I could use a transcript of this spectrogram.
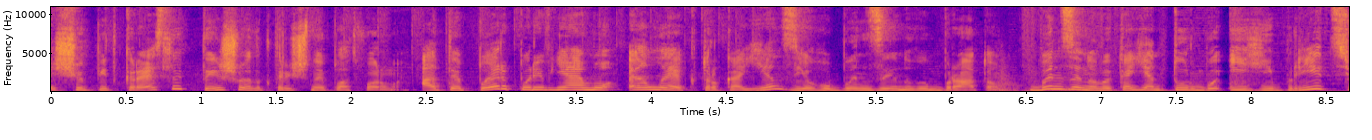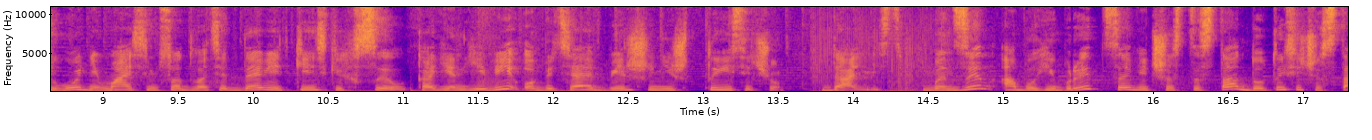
що підкреслить тишу електричної платформи. А тепер порівняємо електрокаєн з його бензиновим братом. Бензиновий каєн Turbo і гібрид сьогодні має 729 кінських сил. Каєн EV обіцяє більше ніж тисячу. Дальність бензин або гібрид це від 600 до 1100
